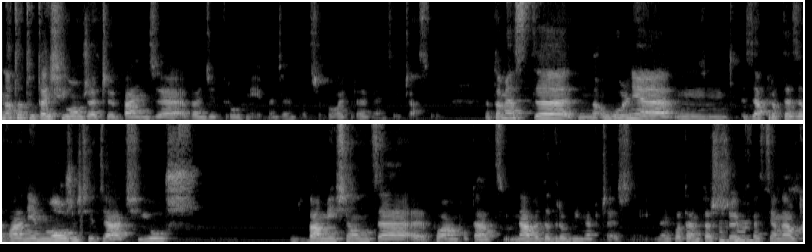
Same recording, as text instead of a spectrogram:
no to tutaj siłą rzeczy będzie, będzie trudniej, będziemy potrzebować trochę więcej czasu. Natomiast no, ogólnie mm, zaprotezowanie może się dziać już dwa miesiące po amputacji, nawet odrobinę wcześniej. No i potem też mhm. kwestia nauki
